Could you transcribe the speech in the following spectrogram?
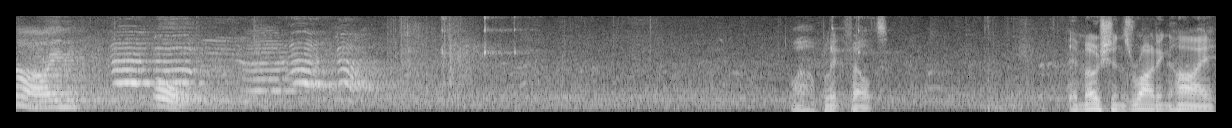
Nine, all. Blichfeldt. Emotions riding high.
